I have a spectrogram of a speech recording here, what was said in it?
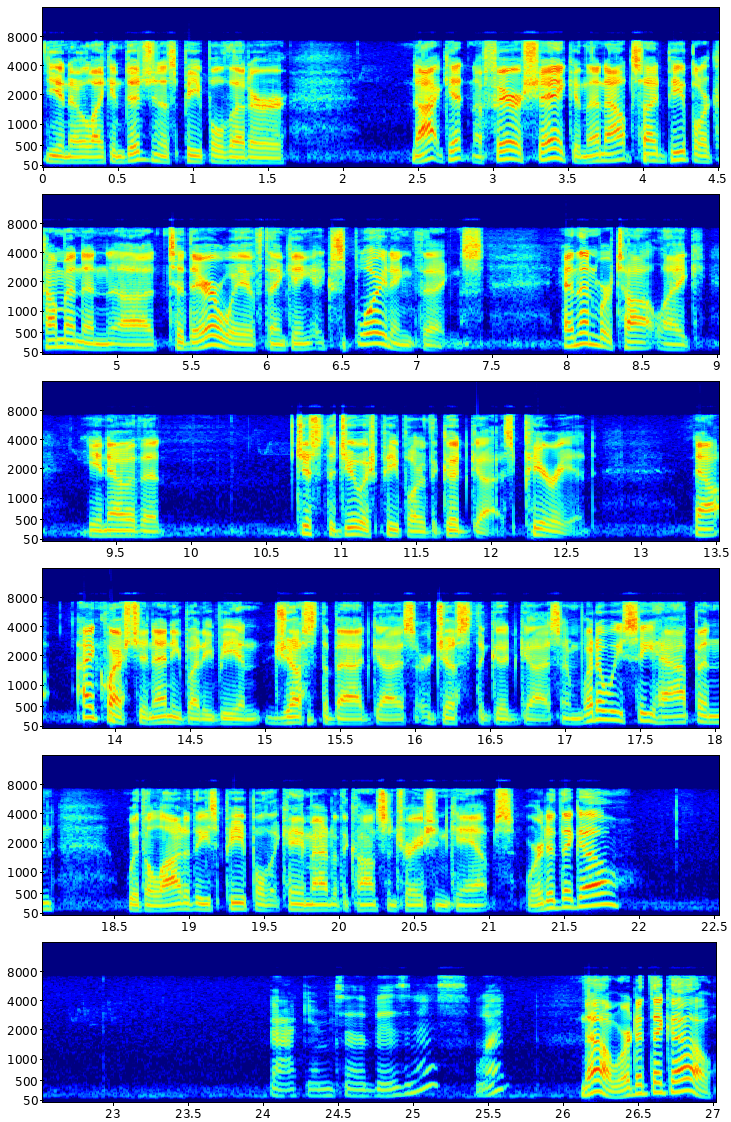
you know, like indigenous people that are not getting a fair shake, and then outside people are coming and, uh, to their way of thinking, exploiting things. And then we're taught, like, you know, that just the Jewish people are the good guys, period. Now, I question anybody being just the bad guys or just the good guys. And what do we see happen with a lot of these people that came out of the concentration camps? Where did they go? Back into business? What? No, where did they go?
